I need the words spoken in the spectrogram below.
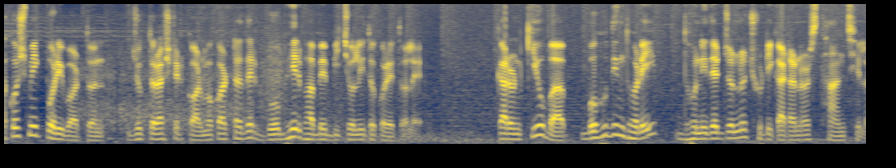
আকস্মিক পরিবর্তন যুক্তরাষ্ট্রের কর্মকর্তাদের গভীরভাবে বিচলিত করে তোলে, কারণ কিউবা বহুদিন ধরেই ধনীদের জন্য ছুটি কাটানোর স্থান ছিল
